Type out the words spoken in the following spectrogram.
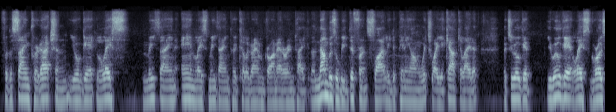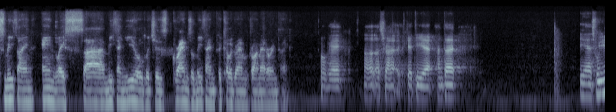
for the same production, you'll get less methane and less methane per kilogram dry matter intake. The numbers will be different slightly depending on which way you calculate it, but you will get you will get less gross methane and less uh, methane yield, which is grams of methane per kilogram of dry matter intake. Okay, uh, that's right. Get yeah, and uh, yeah, so you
